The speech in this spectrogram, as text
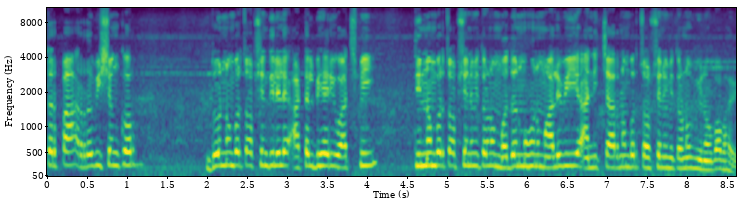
तर पा रविशंकर. दोन नंबरचं ऑप्शन दिलेलं आहे अटल बिहारी वाजपेयी. तीन नंबरचं ऑप्शन आहे मित्रांनो मदन मोहन मालवीय. आणि चार नंबरचं ऑप्शन आहे मित्रांनो विनोबा भावे.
